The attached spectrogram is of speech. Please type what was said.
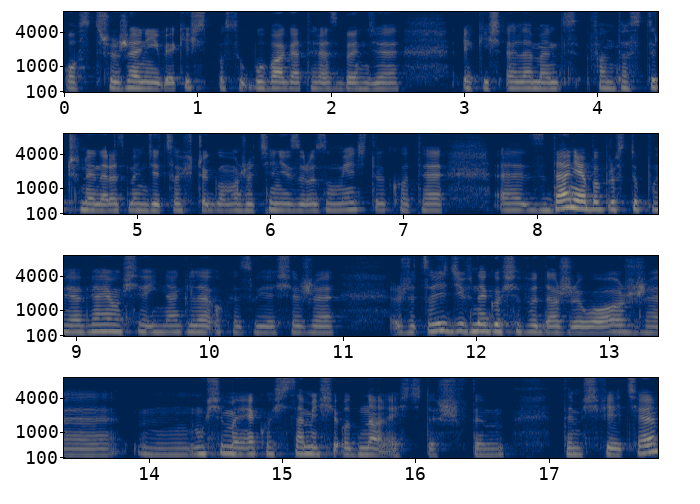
ostrzeżeni w jakiś sposób. Uwaga, teraz będzie jakiś element fantastyczny, teraz będzie coś, czego możecie nie zrozumieć, tylko te e, zdania po prostu pojawiają się i nagle okazuje się, że, że coś dziwnego się wydarzyło, że. Mm, musimy jakoś sami się odnaleźć też w tym, w tym świecie.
